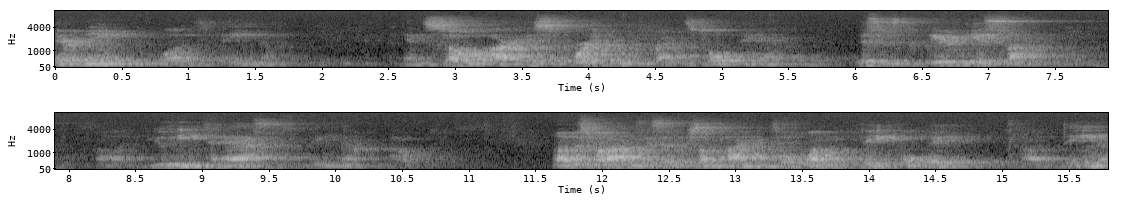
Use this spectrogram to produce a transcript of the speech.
their name was Dana. And so our, his supportive group of friends told Dan, this is clearly a sign. Need to ask Dana out. Uh, this went on, as I said, for some time until one fateful day, uh, Dana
